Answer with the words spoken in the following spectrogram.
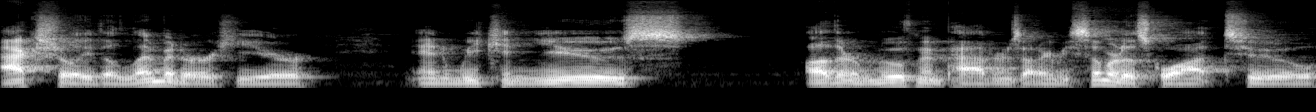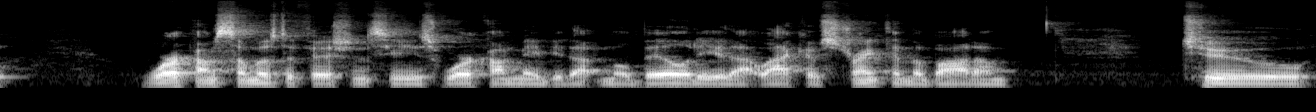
actually the limiter here and we can use other movement patterns that are going to be similar to squat to work on some of those deficiencies, work on maybe that mobility, that lack of strength in the bottom to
